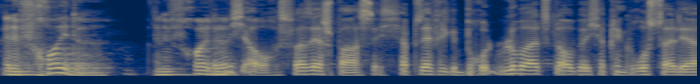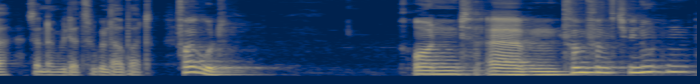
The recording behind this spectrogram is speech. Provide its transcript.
eine Freude, eine Freude. Ich auch. Es war sehr spaßig. Ich habe sehr viel geblubbert, glaube ich. Ich habe den Großteil der Sendung wieder zugelabert. Voll gut. Und ähm, 55 Minuten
